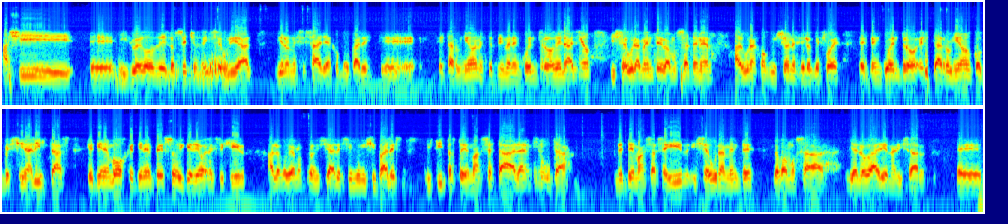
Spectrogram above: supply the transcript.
Allí, eh, y luego de los hechos de inseguridad, vieron necesaria convocar este, esta reunión, este primer encuentro del año, y seguramente vamos a tener algunas conclusiones de lo que fue este encuentro, esta reunión con vecinalistas que tienen voz, que tienen peso y que le van a exigir a los gobiernos provinciales y municipales distintos temas. Ya está la minuta de temas a seguir y seguramente los vamos a dialogar y analizar eh,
